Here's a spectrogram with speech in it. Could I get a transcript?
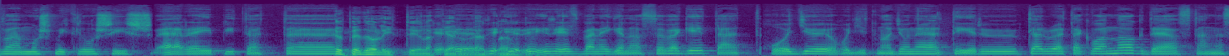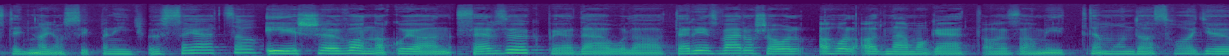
Vámos Miklós is erre építette. Ő például itt él a kerületben. Részben igen a szövegét, tehát hogy, hogy itt nagyon eltérő területek vannak, de aztán ezt egy nagyon szépen így összejátsza. És vannak olyan szerzők, például a Terézváros, ahol, ahol adná magát az, amit te mondasz, hogy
